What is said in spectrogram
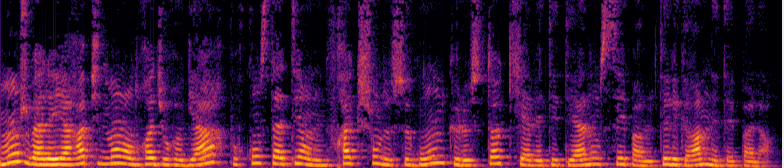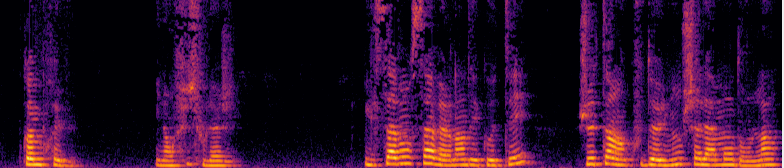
Monge balaya rapidement l'endroit du regard pour constater en une fraction de seconde que le stock qui avait été annoncé par le télégramme n'était pas là, comme prévu. Il en fut soulagé. Il s'avança vers l'un des côtés, jeta un coup d'œil nonchalamment dans l'un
